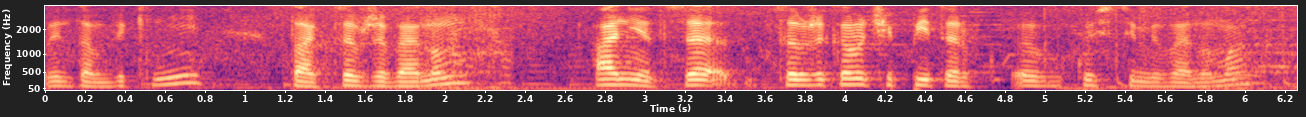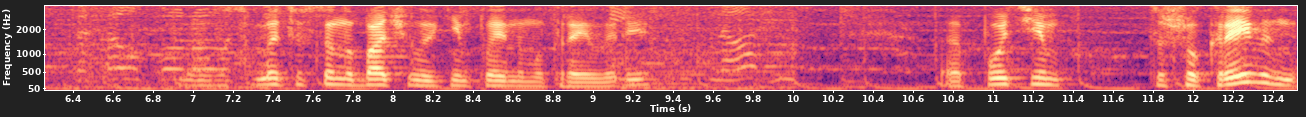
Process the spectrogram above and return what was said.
Він там в вікні. Так, це вже Веном. А, ні, це, це вже, коротше, Пітер в, в костюмі Венома. Ми цю сцену бачили в геймплейному трейлері. Е, Потім Це що, Крейвен?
